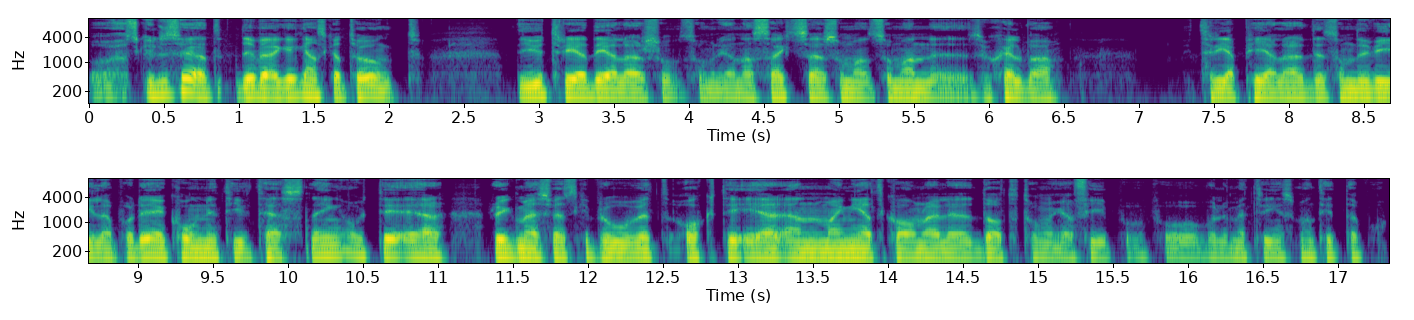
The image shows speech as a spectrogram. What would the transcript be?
Jag skulle säga att det väger ganska tungt. Det är ju tre delar som, som redan har sagts här som man, som man eh, själva tre pelare det som det vilar på. Det är kognitiv testning och det är ryggmärgsvätskeprovet och det är en magnetkamera eller datatomografi på, på volumetrin som man tittar på.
